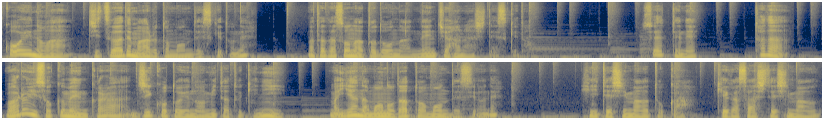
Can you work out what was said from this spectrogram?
こういうのは実話でもあると思うんですけどね、まあ、ただその後どうなんねんちゅう話ですけど。そうやってねただ悪い側面から事故というのを見た時に、まあ、嫌なものだと思うんですよね。引いてしまうとか怪我させてしまう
